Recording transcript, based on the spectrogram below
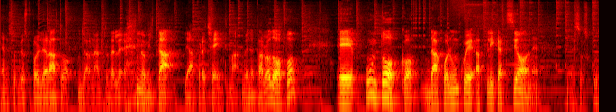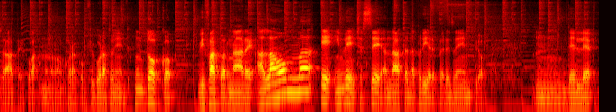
adesso vi ho spoilerato già un'altra delle novità, le app recenti, ma ve ne parlo dopo, e un tocco da qualunque applicazione adesso scusate qua non avevo ancora configurato niente, un tocco vi fa tornare alla home e invece se andate ad aprire per esempio mh, mm, delle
